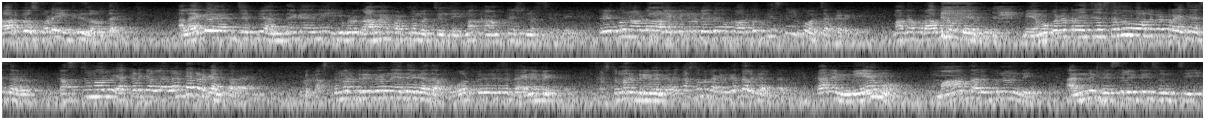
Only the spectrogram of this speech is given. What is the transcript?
కార్గోస్ కూడా ఇంక్రీజ్ అవుతాయి. అలాగే అని చెప్పి అంతేగాని ఇప్పుడు రామాయపట్నం వచ్చింది మాకు కాంపిటీషన్ వచ్చింది. రేపు నాడు వాళ్ళు ఇక్కడ నుండి ఏదో ఒక కార్గో తీసుకెళ్ళిపోవచ్చు అక్కడికి. మాకు ఆ ప్రాబ్లం లేదు. మేము కూడా ట్రై చేస్తాము వాళ్ళు కూడా ట్రై చేస్తారు. కస్టమర్ ఎక్కడికి వెళ్ళాలంటే అక్కడికి వెళ్తారు ఆయన. ఇప్పుడు కస్టమర్ డ్రివెన్ ఏదే కదా ఫోర్త్ డైనమిక్ కస్టమర్ డ్రివెన్ కదా కస్టమర్ ఎక్కడికి వెళ్తే అక్కడికి వెళ్తారు. కానీ మేము మా తరపు నుండి అన్ని ఫెసిలిటీస్ ఉంచి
